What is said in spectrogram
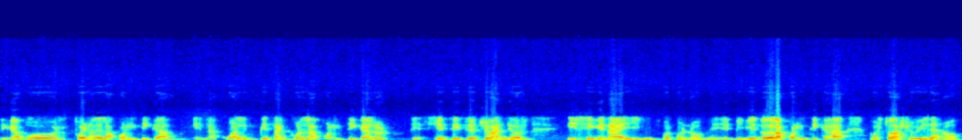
digamos, fuera de la política, en la cual empiezan con la política a los 17, 18 años y siguen ahí, pues bueno, viviendo de la política pues toda su vida, ¿no?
